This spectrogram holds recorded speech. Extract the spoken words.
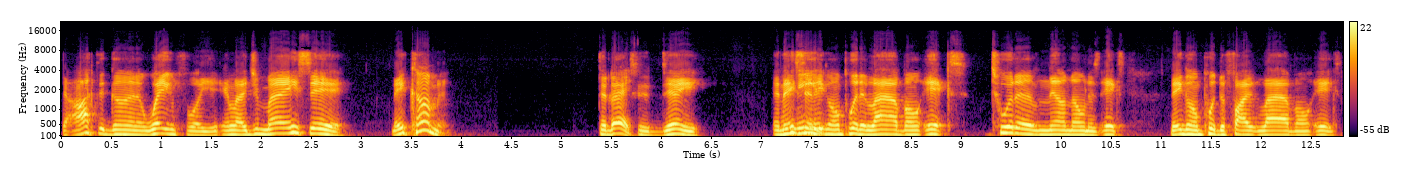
The octagon is waiting for you. And like Jermaine said, they coming Today. today. And they said they it. going to put it live on X. Twitter now known as X. They're going to put the fight live on X.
